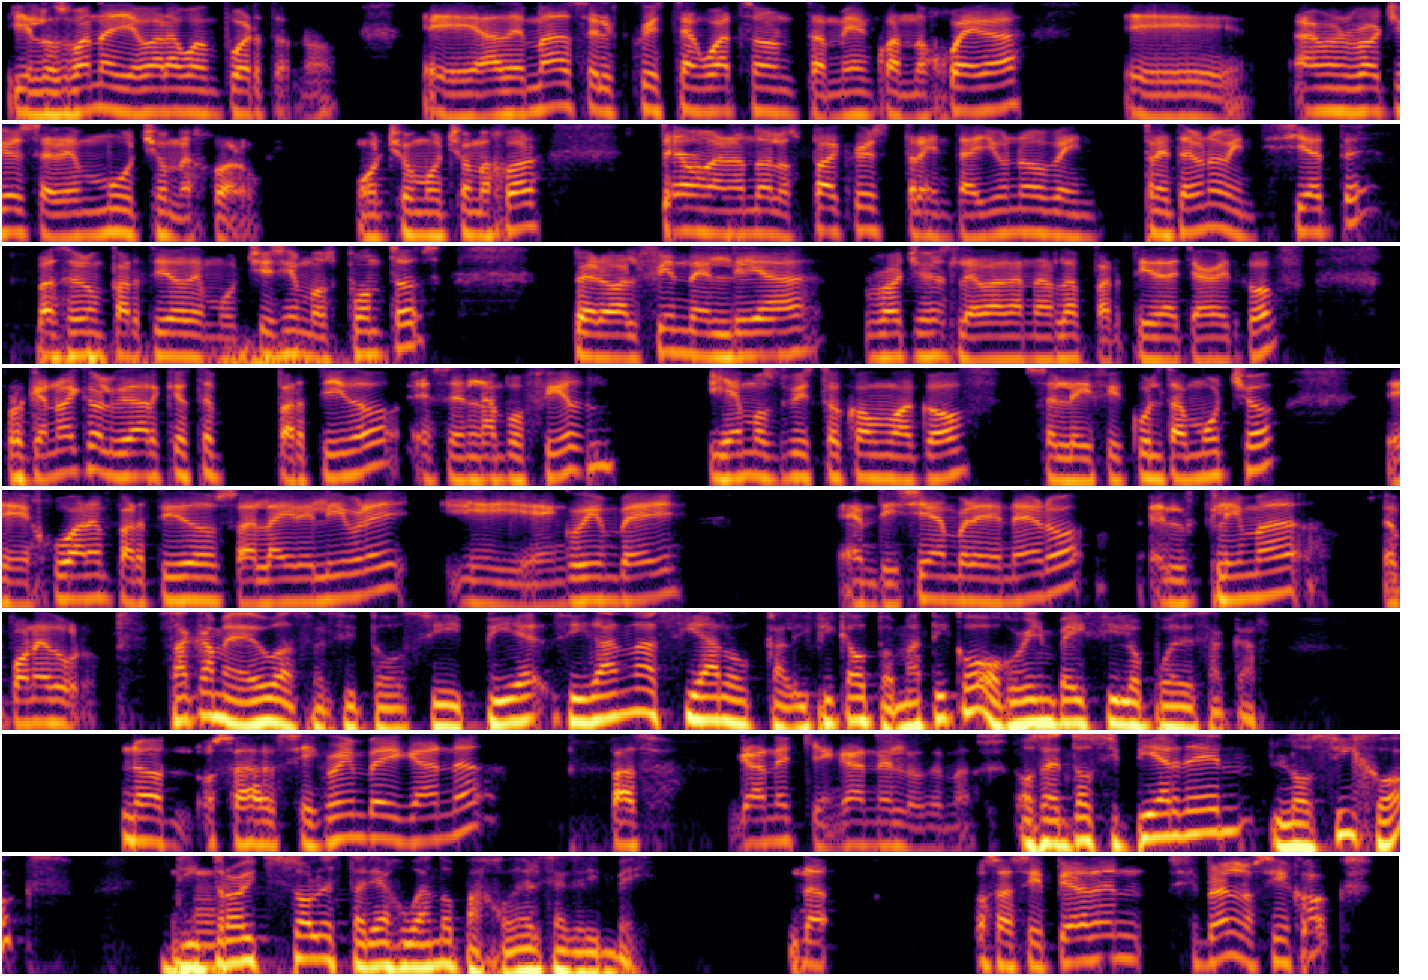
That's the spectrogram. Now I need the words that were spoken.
y los van a llevar a buen puerto, ¿no? Eh, además, el Christian Watson también cuando juega, eh, Aaron Rodgers se ve mucho mejor, mucho, mucho mejor. Tengo ganando a los Packers 31-27. Va a ser un partido de muchísimos puntos, pero al fin del día Rodgers le va a ganar la partida a Jared Goff, porque no hay que olvidar que este partido es en Lambeau Field y hemos visto cómo a Goff se le dificulta mucho eh, jugar en partidos al aire libre y en Green Bay en diciembre, enero, el clima se pone duro. Sácame de dudas, Fercito. Si, si gana Seattle, ¿califica automático o Green Bay sí lo puede sacar? No, o sea, si Green Bay gana, pasa. Gane quien gane los demás. O sea, entonces si pierden los Seahawks, Detroit solo estaría jugando para joderse a Green Bay. No, o sea, si pierden, si pierden los Seahawks,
